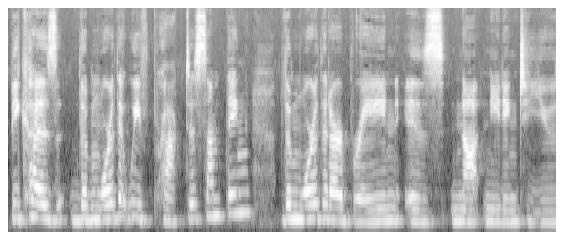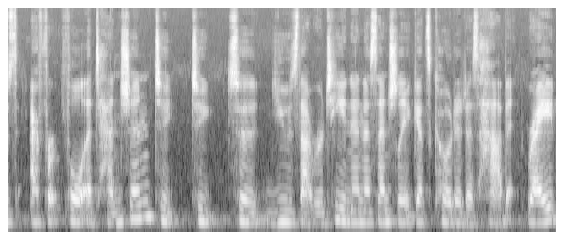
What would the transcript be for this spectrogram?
Because the more that we've practiced something, the more that our brain is not needing to use effortful attention to, to, to use that routine. And essentially, it gets coded as habit, right?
